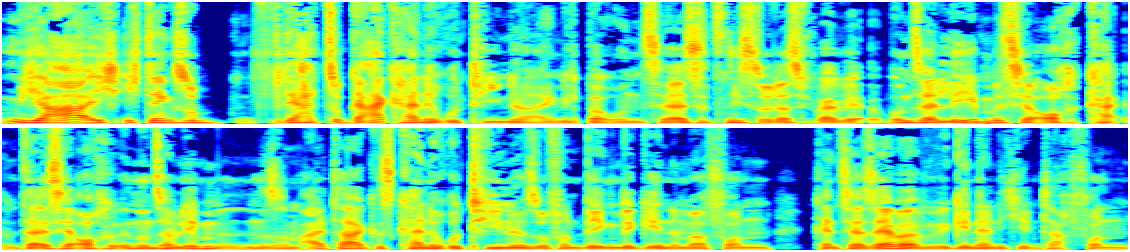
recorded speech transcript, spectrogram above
Ja, ich, ich denke so, der hat so gar keine Routine eigentlich bei uns. Ja, ist jetzt nicht so, dass, weil wir, unser Leben ist ja auch, da ist ja auch in unserem Leben, in unserem Alltag ist keine Routine. So von wegen, wir gehen immer von, kennst ja selber, wir gehen ja nicht jeden Tag von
